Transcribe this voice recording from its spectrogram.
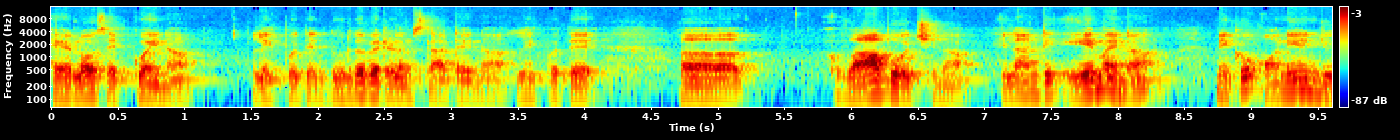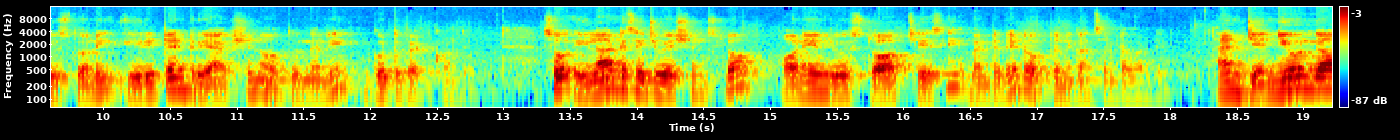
హెయిర్ లాస్ ఎక్కువైనా లేకపోతే దురద పెట్టడం స్టార్ట్ అయినా లేకపోతే వాపు వచ్చినా ఇలాంటి ఏమైనా మీకు ఆనియన్ జ్యూస్తోని ఇరిటెంట్ రియాక్షన్ అవుతుందని గుర్తుపెట్టుకోండి. సో ఇలాంటి సిచ్యువేషన్స్లో ఆనియన్ జ్యూస్ స్టాప్ చేసి వెంటనే డాక్టర్ని కన్సల్ట్ అవ్వండి. అండ్ జెన్యున్గా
